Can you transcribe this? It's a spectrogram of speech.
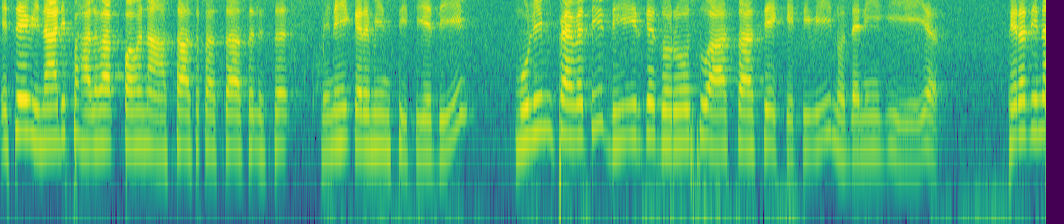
එසේ විනාඩි 15ක් පවන ආස්වාස ප්‍රස්වාස ලෙස මෙනෙහි කරමින් සිටියේදී මුලින් පැවති දීර්ඝ ගොරෝසු ආස්වාසයේ කෙටි වී නොදැනී ගියේය. පෙර දින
